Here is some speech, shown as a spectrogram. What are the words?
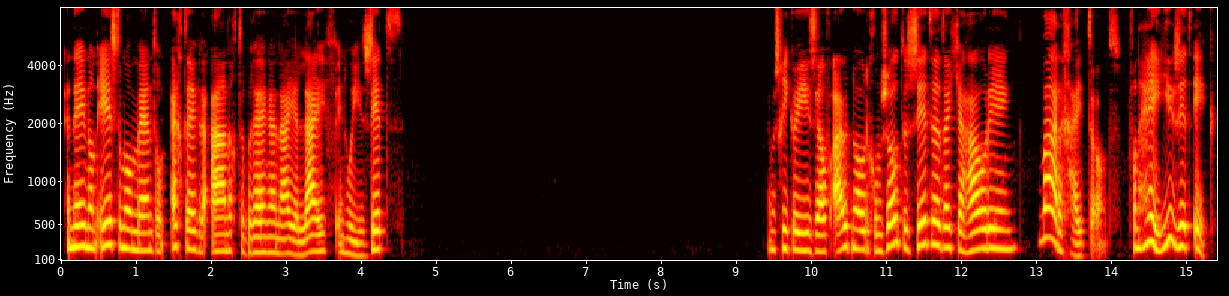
En neem dan eerst een moment om echt even de aandacht te brengen naar je lijf, in hoe je zit. misschien kun je jezelf uitnodigen om zo te zitten dat je houding waardigheid toont. Van hé, hey, hier zit ik.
